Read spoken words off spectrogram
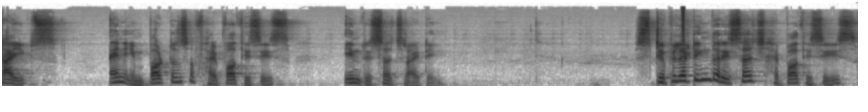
types, and importance of hypothesis in research writing. Stipulating the research hypothesis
